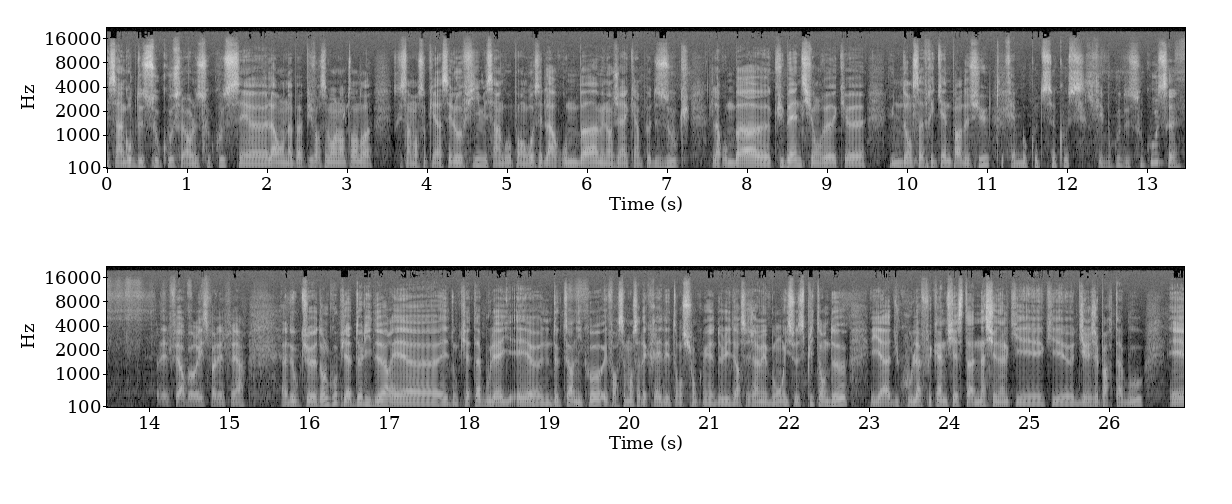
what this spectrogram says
C'est un groupe de soukous. Alors le soukous, c'est euh, là on n'a pas pu forcément l'entendre parce que c'est un morceau qui est assez lofi, mais c'est un groupe. En gros, c'est de la rumba mélangée avec un peu de zouk, de la rumba euh, cubaine si on veut, avec euh, une danse africaine par dessus, Qui fait beaucoup de secousses. qui fait beaucoup de soukous. Fallait le faire, Boris, fallait le faire. Euh, donc, euh, dans le groupe, il y a deux leaders, et, euh, donc il y a Taboulay et Dr Nico, et forcément, ça va créer des tensions quand il y a deux leaders, c'est jamais bon. Ils se splitent en deux, il y a du coup l'African Fiesta National qui est, qui est euh, dirigé par Tabou, et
